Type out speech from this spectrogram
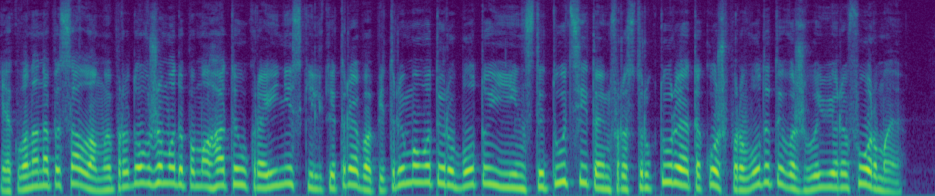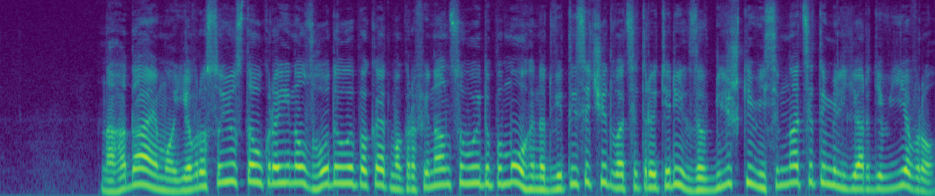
Як вона написала, ми продовжимо допомагати Україні скільки треба, підтримувати роботу її інституцій та інфраструктури, а також проводити важливі реформи. Нагадаємо, Євросоюз та Україна узгодили пакет макрофінансової допомоги на 2023 рік завбільшки 18 мільярдів євро.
